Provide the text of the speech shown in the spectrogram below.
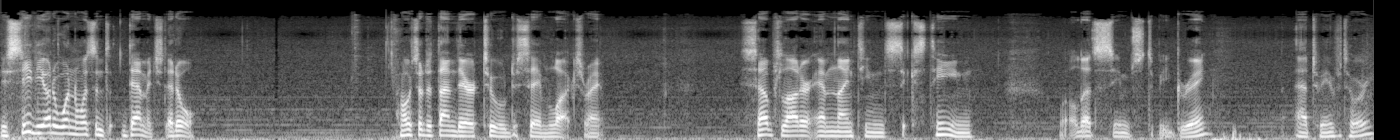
You see, the other one wasn't damaged at all. Most of the time, they are two the same locks, right? Selbstlader M1916. Well, that seems to be great. Add to inventory.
